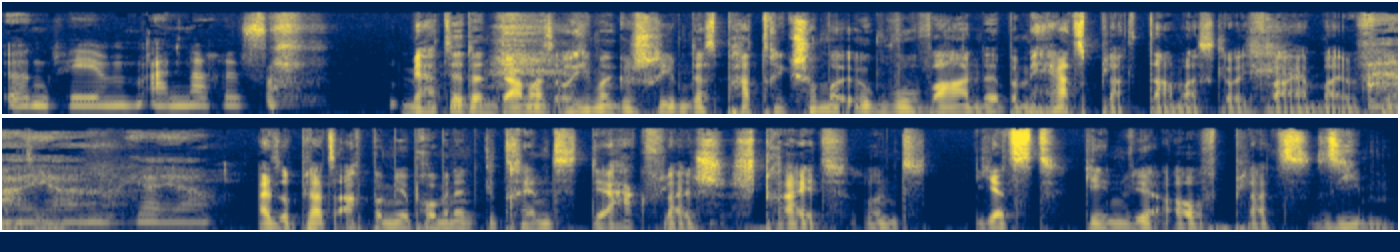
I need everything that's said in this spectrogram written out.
irgendwem anderes? Mir hat ja dann damals auch jemand geschrieben, dass Patrick schon mal irgendwo war, ne? Beim Herzblatt damals, glaube ich, war er mal im ah, Fernsehen. Ah, ja, ja, ja. Also Platz 8 bei mir prominent getrennt, der Hackfleischstreit. Und jetzt gehen wir auf Platz 7.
